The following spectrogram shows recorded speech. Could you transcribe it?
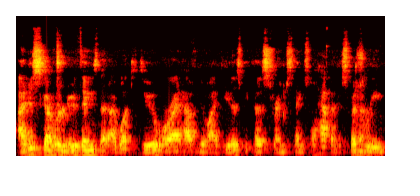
I discover new things that I want to do or I have new ideas because strange things will happen, especially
